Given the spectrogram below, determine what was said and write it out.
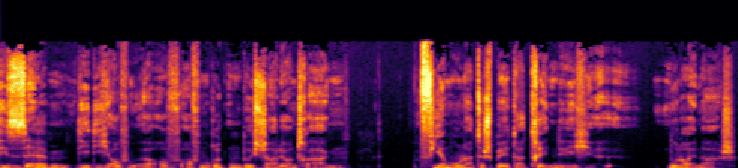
dieselben, die dich auf, auf, auf dem Rücken durchs Stadion tragen, vier Monate später treten die dich äh, nur noch in den Arsch.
